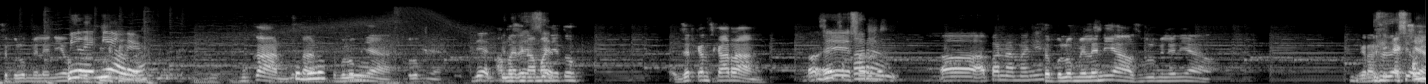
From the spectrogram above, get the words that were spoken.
sebelum milenium. Milenial ya. Bukan, bukan. Sebelum- sebelumnya, sebelumnya. Z, Apa sih namanya Z. tuh? Z kan sekarang. Oh, Z eh, sorry, sekarang. sorry. Eh, apa namanya? Sebelum milenial, sebelum milenial. Generasi, Generasi X ya.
